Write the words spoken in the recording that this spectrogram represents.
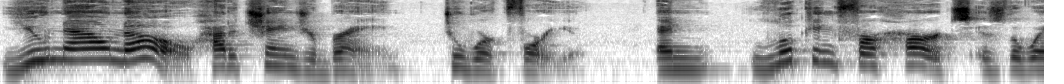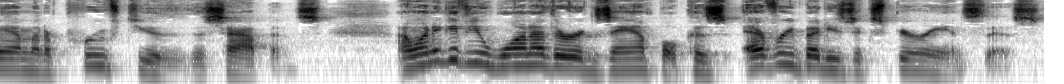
You now know how to change your brain to work for you. And looking for hearts is the way I'm going to prove to you that this happens. I want to give you one other example because everybody's experienced this.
